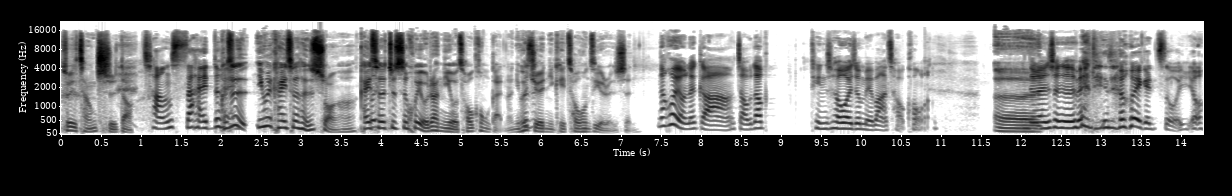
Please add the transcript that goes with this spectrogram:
所以常迟到。常塞对。可是因为开车很爽啊，开车就是会有让你有操控感啊，你会觉得你可以操控自己的人生。那会有那个啊，找不到停车位就没办法操控了，呃你的呃，人生就是被停车位给左右。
